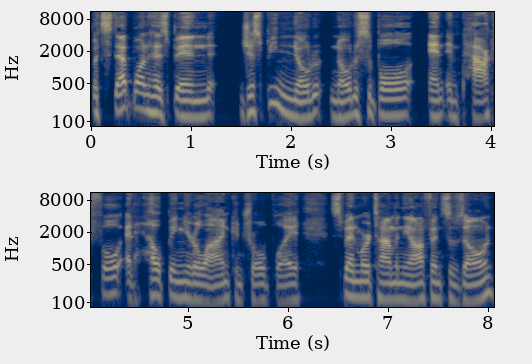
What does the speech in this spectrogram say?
but step one has been just be not- noticeable and impactful at helping your line control play, spend more time in the offensive zone.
